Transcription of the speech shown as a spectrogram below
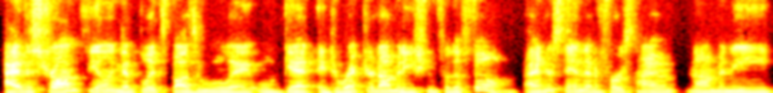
I have a strong feeling that Blitz Bazawule will get a director nomination for the film. I understand that a first time nominee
